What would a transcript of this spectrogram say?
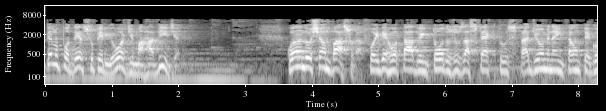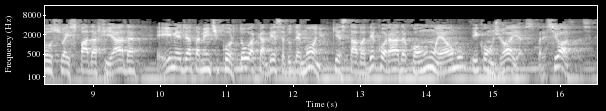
pelo poder superior de Mahavidya. Quando Shambhasura foi derrotado em todos os aspectos, Pradyumna então pegou sua espada afiada e imediatamente cortou a cabeça do demônio, que estava decorada com um elmo e com joias preciosas.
